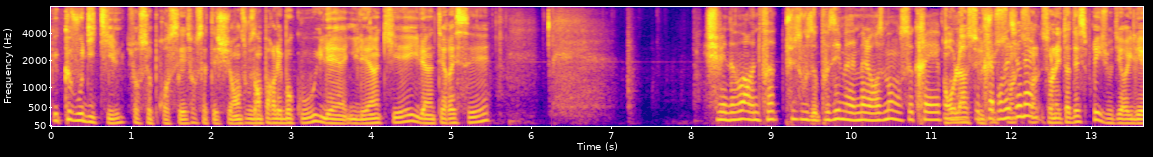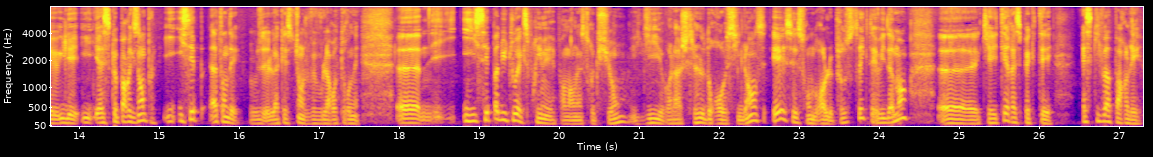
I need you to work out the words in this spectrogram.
Que, vous dit-il sur ce procès, sur cette échéance? Vous en parlez beaucoup. Il est, il est inquiet, il est intéressé? Je vais devoir une fois de plus vous opposer malheureusement mon secret, oh là, secret professionnel. Son, son, état d'esprit, je veux dire, il est, il est, est-ce que par exemple, il, sait, attendez, la question, je vais vous la retourner. Euh, il s'est pas du tout exprimé pendant l'instruction. Il dit voilà, c'est le droit au silence et c'est son droit le plus strict évidemment euh, qui a été respecté. Est-ce qu'il va parler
